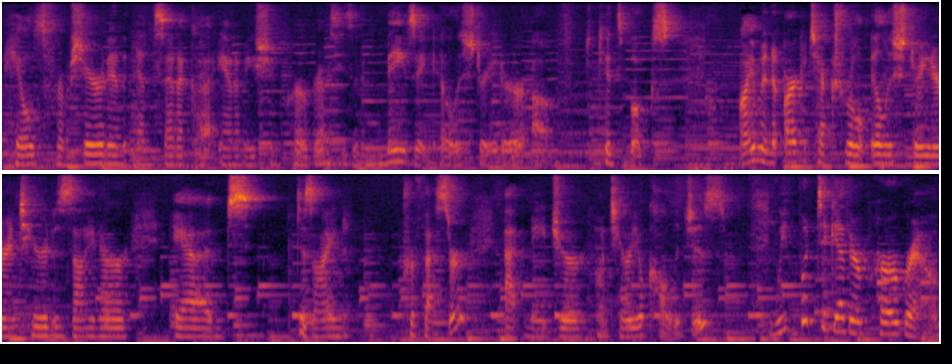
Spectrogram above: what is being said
hails from Sheridan and Seneca animation programs. He's an amazing illustrator of kids' books. I'm an architectural illustrator, interior designer, and design professor at major Ontario colleges. We've put together a program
